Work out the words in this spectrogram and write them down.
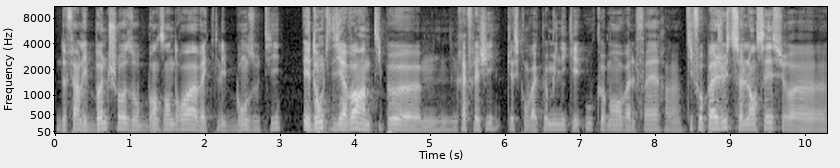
de, faire les bonnes choses aux bons endroits avec les bons outils. Et donc d'y avoir un petit peu euh, réfléchi. Qu'est-ce qu'on va communiquer où, comment on va le faire. Euh. Qu'il faut pas juste se lancer sur euh,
